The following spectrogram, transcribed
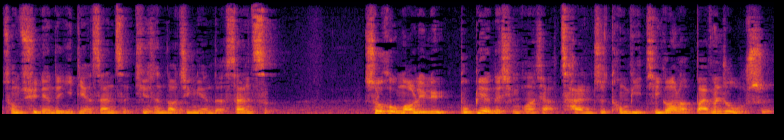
从去年的一点三次提升到今年的三次，售后毛利率不变的情况下，产值同比提高了百分之五十。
